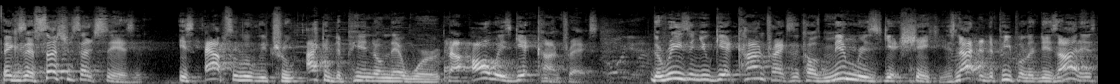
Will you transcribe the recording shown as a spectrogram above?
They can say, such and such says it. It's absolutely true. I can depend on their word. And I always get contracts. The reason you get contracts is because memories get shaky. It's not that the people are dishonest.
